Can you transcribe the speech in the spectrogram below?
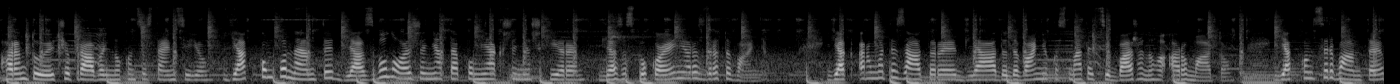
гарантуючи правильну консистенцію, як компоненти для зволоження та пом'якшення шкіри, для заспокоєння роздратування. Як ароматизатори для додавання косметиці бажаного аромату, як консерванти,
